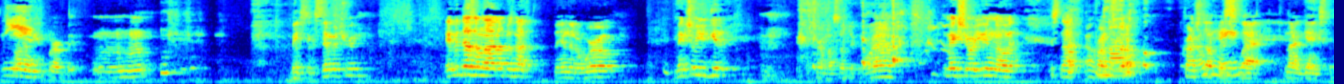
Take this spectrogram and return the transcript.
Yeah. It's gonna be perfect. Mm-hmm. Basic symmetry. If it doesn't line up, it's not the end of the world. Make sure you get it. Turn my subject around. Make sure you know it. It's not crunched up. Crunched up is flat, not gangster.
